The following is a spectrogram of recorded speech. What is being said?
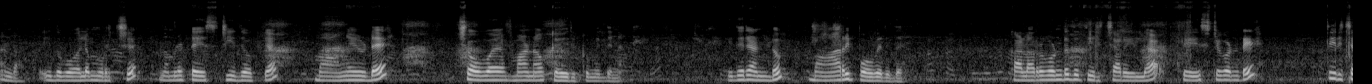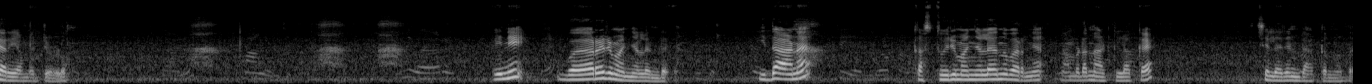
കണ്ടോ? ഇതുപോലെ മുറിച്ച് നമ്മൾ ടേസ്റ്റ് ചെയ്ത് നോക്കിയാൽ മാങ്ങയുടെ ചൊവ്വ മണമൊക്കെ ആയിരിക്കും ഇതിന്. ഇത് രണ്ടും മാറിപ്പോകരുത് കളർ കൊണ്ട് ഇത് തിരിച്ചറിയില്ല. ടേസ്റ്റ് കൊണ്ടേ തിരിച്ചറിയാൻ പറ്റുള്ളൂ. ഇനി വേറൊരു മഞ്ഞളുണ്ട്. ഇതാണ് കസ്തൂരി മഞ്ഞൾ എന്ന് പറഞ്ഞ് നമ്മുടെ നാട്ടിലൊക്കെ ചിലരുണ്ടാക്കുന്നത്.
